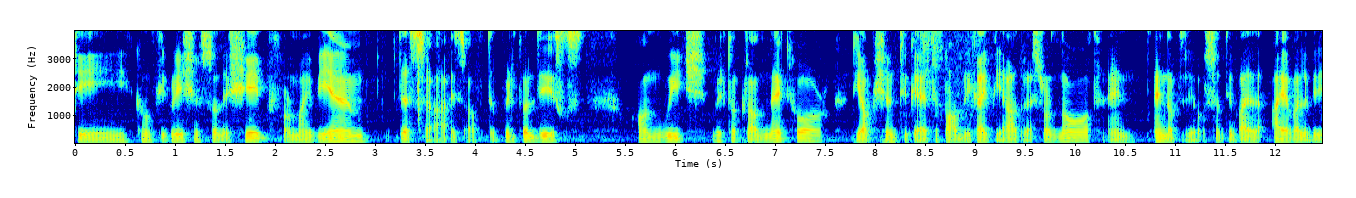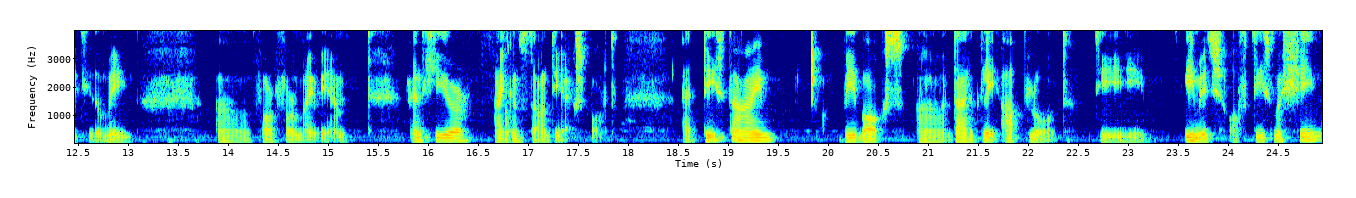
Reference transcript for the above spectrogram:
the configuration, so the shape for my VM, the size of the virtual disks, on which virtual cloud network, the option to get a public IP address or not, and, and obviously also the high availability domain uh, for, for my VM. And here I can start the export. At this time, VBox uh, directly upload the image of this machine,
